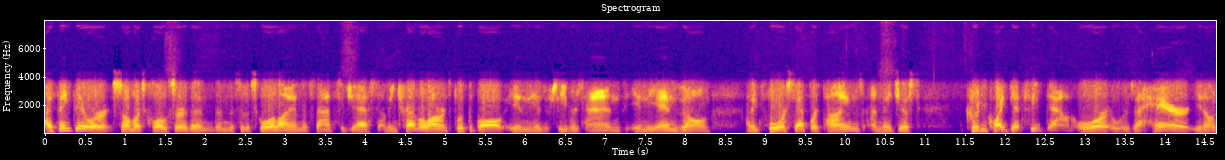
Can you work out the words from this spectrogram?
I think they were so much closer than than the sort of scoreline the stats suggest. I mean, Trevor Lawrence put the ball in his receiver's hands in the end zone, I think four separate times, and they just couldn't quite get feet down, or it was a hair, you know,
